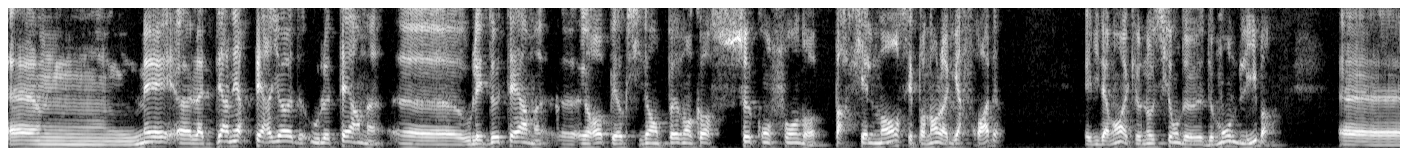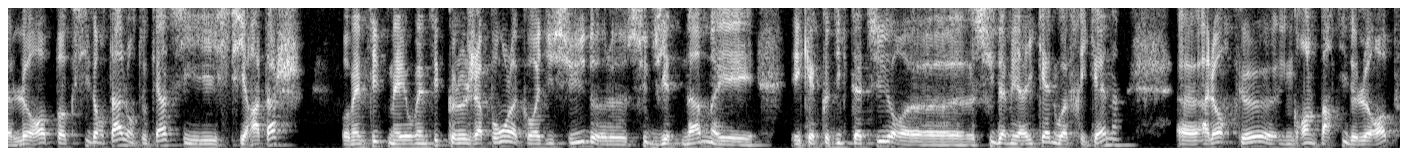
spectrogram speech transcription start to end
Euh, mais euh, la dernière période où le terme, euh, où les deux termes euh, Europe et Occident peuvent encore se confondre partiellement, c'est pendant la guerre froide, évidemment, avec la notion de, de monde libre. L'Europe occidentale, en tout cas, s'y rattache au même titre, mais au même titre que le Japon, la Corée du Sud, le Sud-Vietnam et, et, quelques dictatures sud-américaines ou africaines, alors qu'une grande partie de l'Europe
